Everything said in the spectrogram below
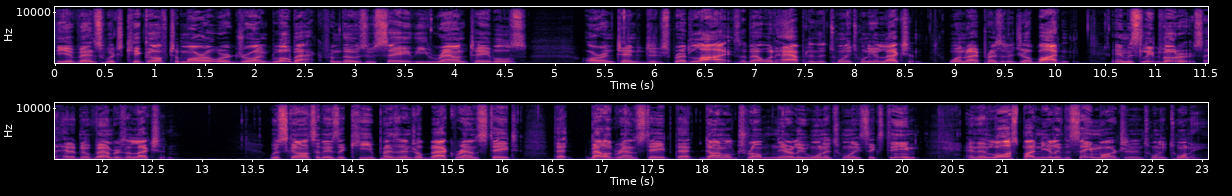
The events which kick off tomorrow are drawing blowback from those who say the roundtables are intended to spread lies about what happened in the 2020 election, won by President Joe Biden, and mislead voters ahead of November's election. Wisconsin is a key presidential background state, that battleground state that Donald Trump nearly won in 2016 and then lost by nearly the same margin in 2020.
